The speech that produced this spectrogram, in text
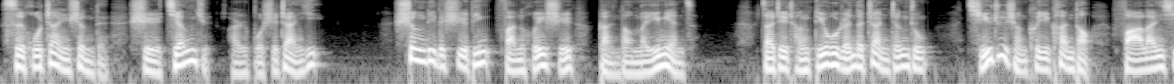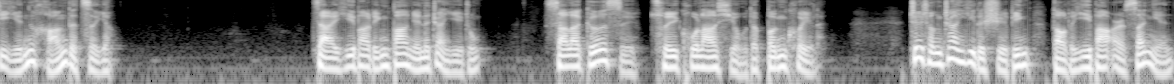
似乎战胜的是将军，而不是战役。胜利的士兵返回时感到没面子。在这场丢人的战争中，旗帜上可以看到“法兰西银行”的字样。在一八零八年的战役中，萨拉戈斯摧枯拉朽的崩溃了。这场战役的士兵到了1823年，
